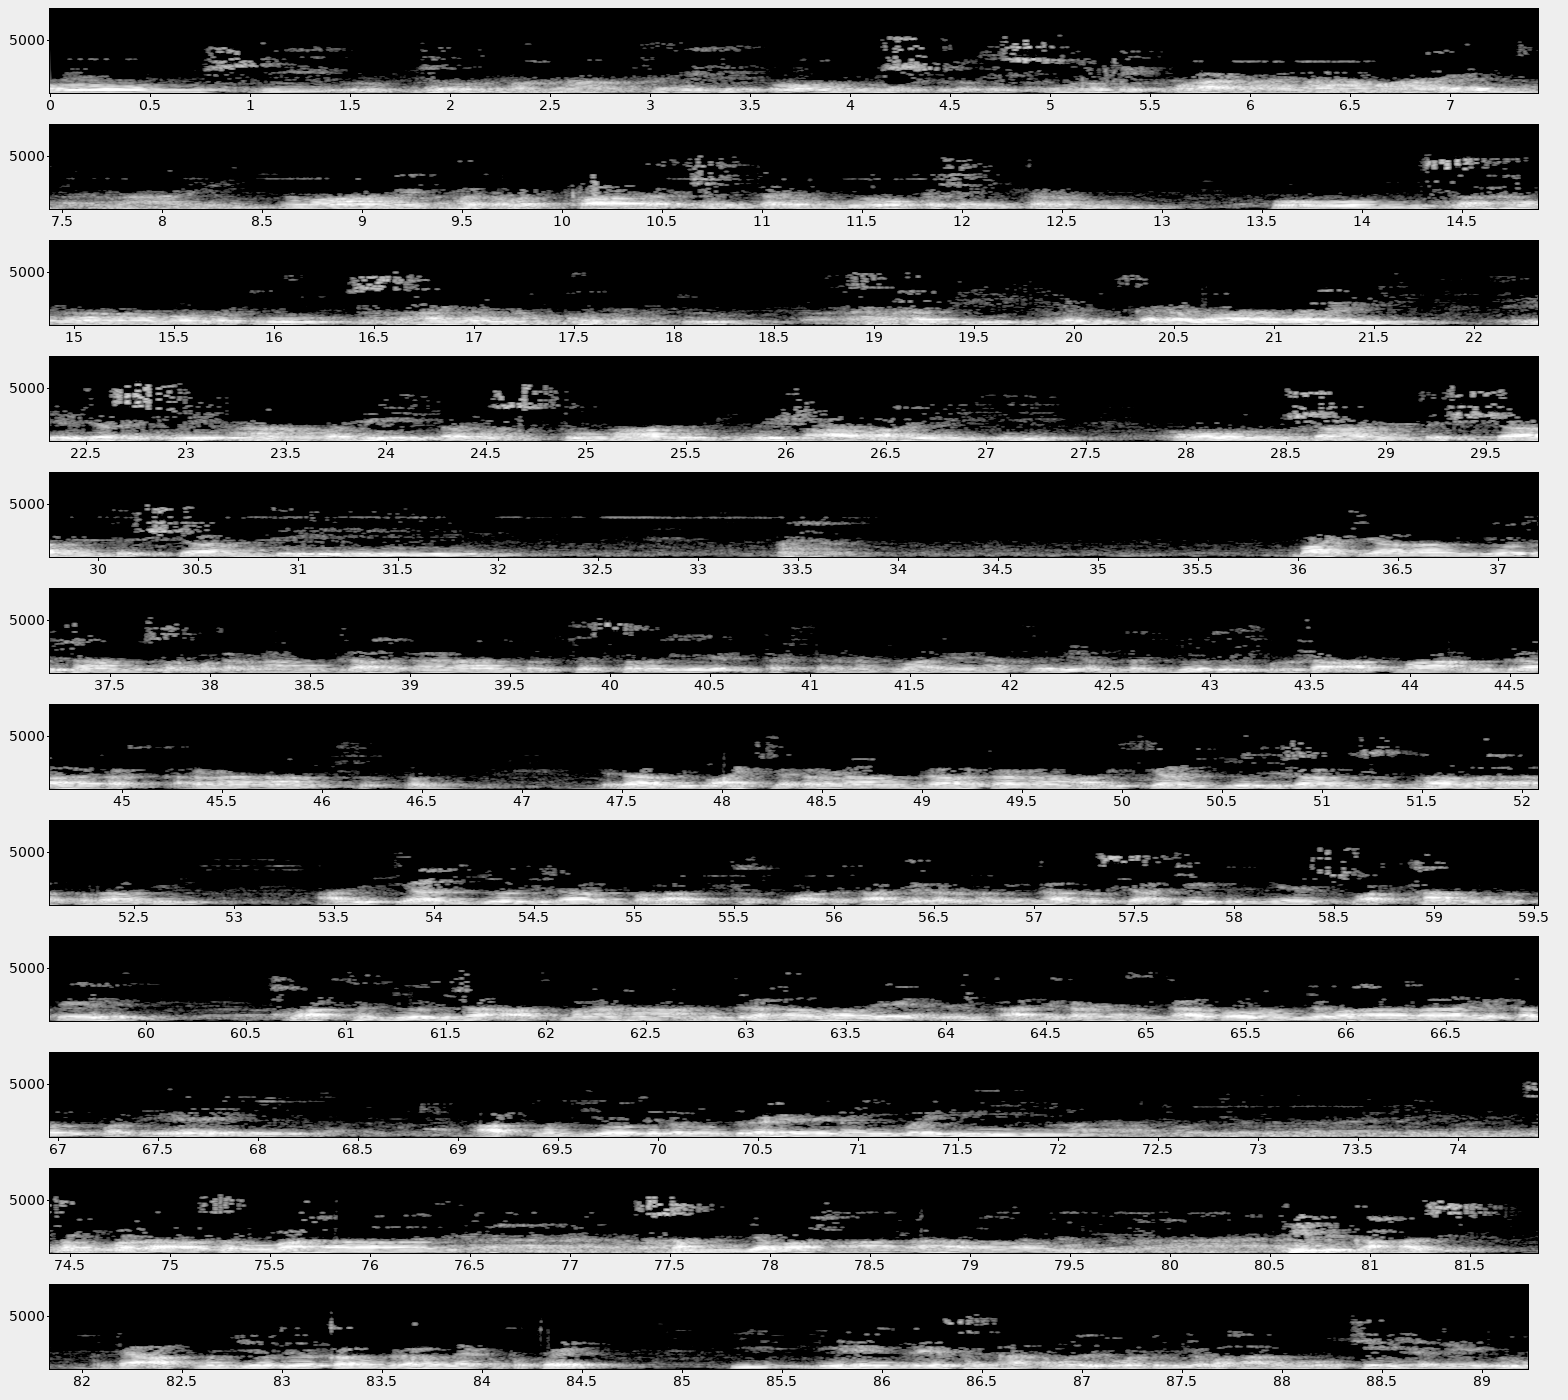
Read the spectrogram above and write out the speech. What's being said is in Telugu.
ఓం శ్రీ గురుభ్యో నమ. హరి ఓం శ్రుతిస్మృతి పురాణానామాలయం. నమామి భగవత్పాద శంకరం లోకశంకరం. ఓం సహనావతు సహనం భునత్తు సహ వీర్యం కరవావహై తేజస్వినావధీతమస్తు మా మాదుద్విషావహై ఓం శాంతి శాంతి శాంతి బాహ్యానాం జ్యోతిషాం సర్వకరణానుగ్రాహకాణాం ప్రత్యస్తమయే అంతఃకరణద్వారేణ హృది అంతర్జ్యోతిపురుష ఆత్మా అనుగ్రాహక కరణానాం సుప్తం యదా బాహ్యకరణానుగ్రాహకాణాం ఆదిత్యాదిజ్యోతిషాం సద్భావ తదాపి आदित्यादि ज्योतिषा परार्थत्वात् कार्यकरणसङ्घात अचैतन्ये स्वार्थानुपत्ते स्वार्थज्योतिष आत्मनः अनुग्रहाभावे अयं कार्यकरणसङ्घातो व्यवहाराय कल्पते। आत्मज्योतिरनुग्रहेणैव हि। सर्वदा అంటే ఆత్మజ్యోతి యొక్క అనుగ్రహం లేకపోతే ఈ దేహేంద్రియ సంఘాతము ఎటువంటి వ్యవహారము చేయలేదు.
